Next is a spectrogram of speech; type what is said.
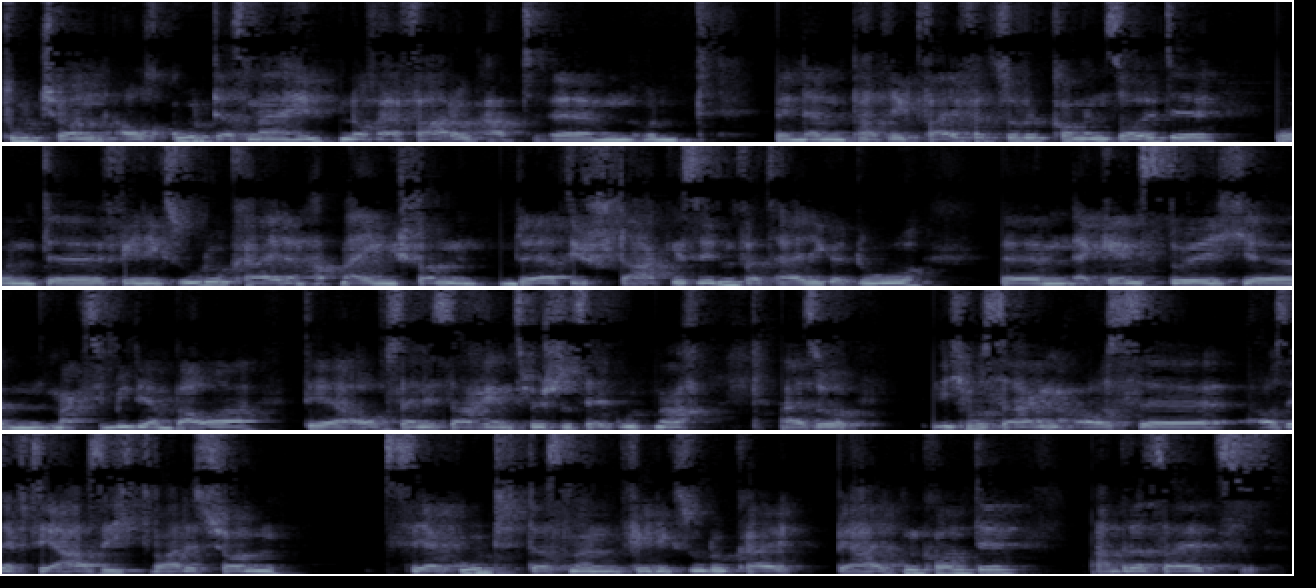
tut schon auch gut, dass man hinten noch Erfahrung hat. Ähm, und wenn dann Patrick Pfeiffer zurückkommen sollte und äh, Felix Urukai, dann hat man eigentlich schon ein relativ starkes Innenverteidiger-Duo, ähm, ergänzt durch ähm, Maximilian Bauer, der auch seine Sache inzwischen sehr gut macht. Also ich muss sagen, aus, äh, aus FCA-Sicht war das schon sehr gut, dass man Felix Urukai behalten konnte. Andererseits,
